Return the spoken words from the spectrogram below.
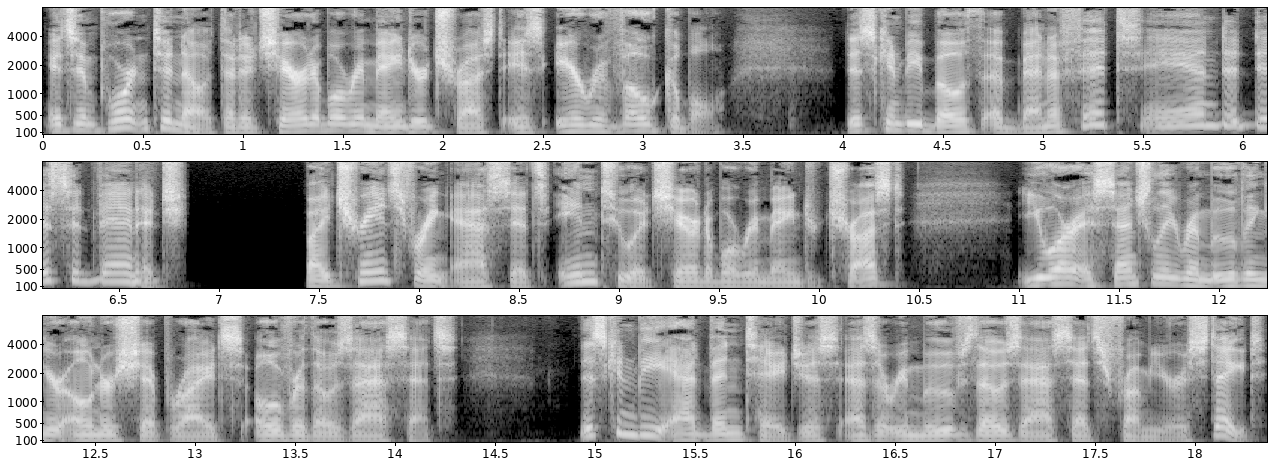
It's important to note that a charitable remainder trust is irrevocable. This can be both a benefit and a disadvantage. By transferring assets into a charitable remainder trust, you are essentially removing your ownership rights over those assets. This can be advantageous as it removes those assets from your estate.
